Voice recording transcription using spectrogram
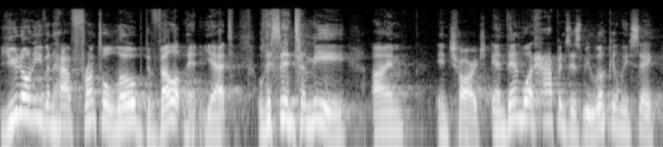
You don't even have frontal lobe development yet. Listen to me, I'm in charge. And then what happens is we look and we say,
